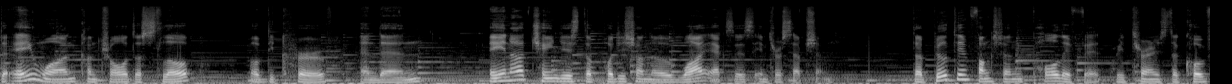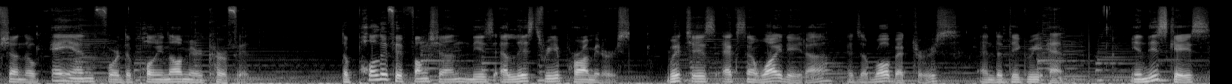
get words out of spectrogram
the A1 controls the slope of the curve and then A0 changes the position of y-axis intersection. The built-in function polyfit returns the coefficient of an for the polynomial curve fit. The polyfit function needs at least three parameters, which is x and y data as the row vectors and the degree n. In this case,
